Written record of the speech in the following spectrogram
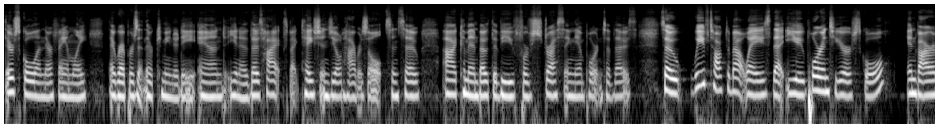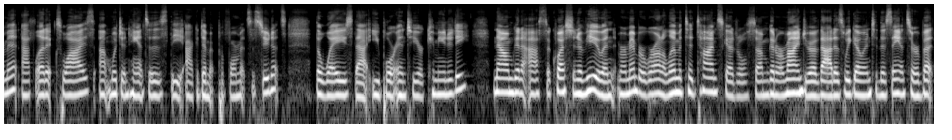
their school and their family. They represent their community. And you know those high expectations yield high results. And so i commend both of you for stressing the importance of those. So we've talked about ways that you pour into your school environment, athletics wise, um, which enhances the academic performance of students, the ways that you pour into your community. Now, I'm going to ask the question of you. And remember, we're on a limited time schedule, so I'm going to remind you of that as we go into this answer. But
